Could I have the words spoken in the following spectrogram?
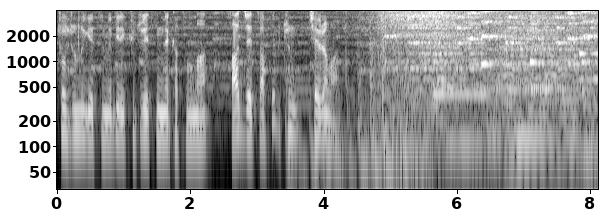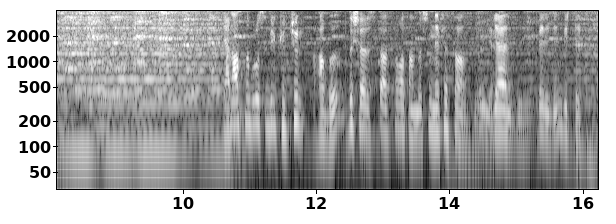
Çocuğunu getirme, bir kültür etkinliğine katılma, sadece etrafta bütün çevre mahalle. Yani aslında burası bir kültür hub'ı. Dışarısı da aslında vatandaşın nefes aldığı, geldiği, belediyenin bir tesisi.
